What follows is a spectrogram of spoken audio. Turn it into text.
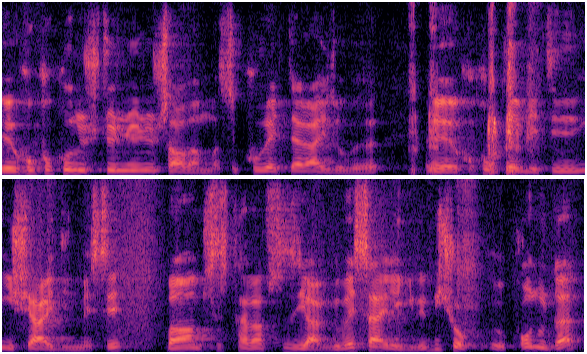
E, hukukun üstünlüğünün sağlanması, kuvvetler ayrılığı, e, hukuk devletinin inşa edilmesi, bağımsız tarafsız yargı vesaire gibi birçok e, konuda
